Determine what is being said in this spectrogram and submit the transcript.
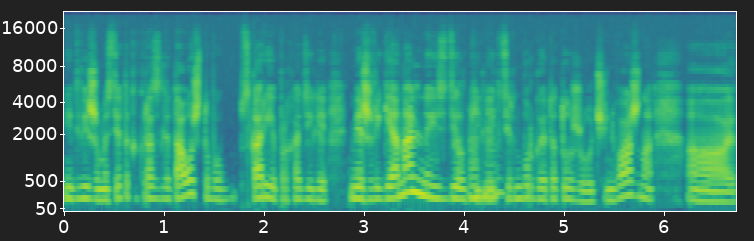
недвижимости. Это как раз для того, чтобы скорее проходили межрегиональные сделки. Угу. Для Екатеринбурга это тоже очень важно. А,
